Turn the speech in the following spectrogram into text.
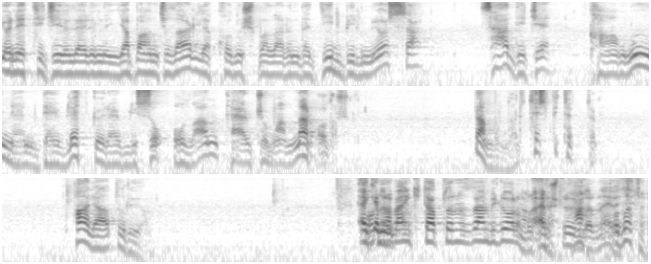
yöneticilerinin yabancılarla konuşmalarında dil bilmiyorsa sadece kanunen devlet görevlisi olan tercümanlar olur. Ben bunları tespit ettim. Hala duruyor. Onları ben kitaplarınızdan biliyorum bu suç duyurularını. Ha, Evet. da-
